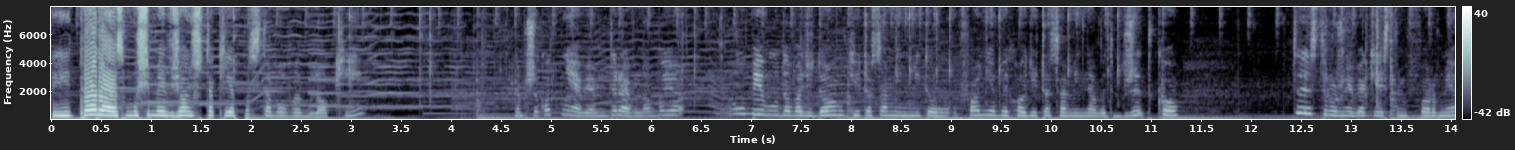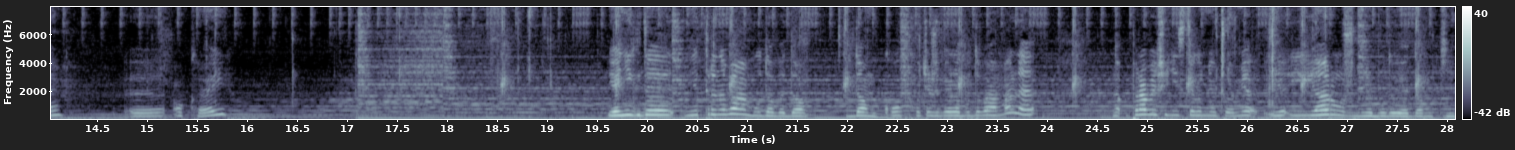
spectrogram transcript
i teraz musimy wziąć takie podstawowe bloki. Na przykład, nie wiem, drewno, bo ja lubię budować domki, czasami mi to fajnie wychodzi, czasami nawet brzydko. To jest różnie w jakiej jestem formie. Yy, Okej. Ja nigdy nie trenowałam budowy dom domków, chociaż wiele budowałam, ale no, prawie się nic z tego nie uczyłem. Ja, ja, ja różnie buduję domki.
